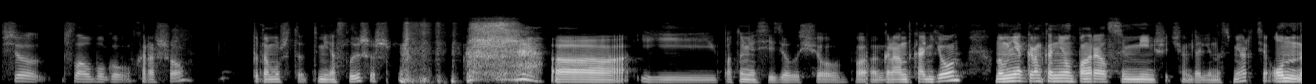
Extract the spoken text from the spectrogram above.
все, слава богу, хорошо, потому что ты меня слышишь. А, и потом я съездил еще в Гранд Каньон, но мне Гранд Каньон понравился меньше, чем Долина Смерти. Он,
